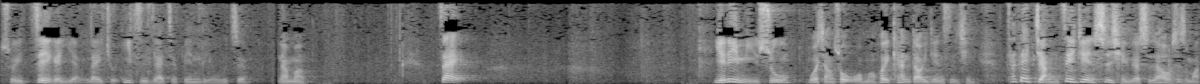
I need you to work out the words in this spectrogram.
所以这个眼泪就一直在这边流着。那么，在耶利米书，我想说我们会看到一件事情，他在讲这件事情的时候是什么？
